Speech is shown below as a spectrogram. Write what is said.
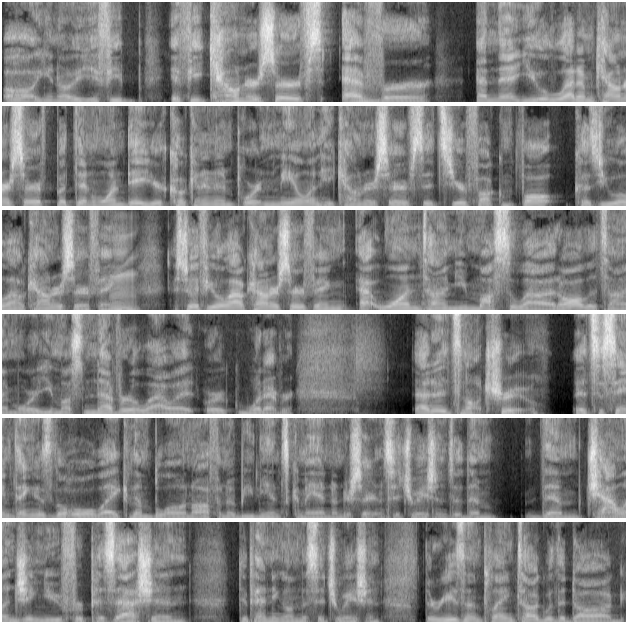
Oh, you know, if he if he counter surfs ever, and that you let him counter surf, but then one day you're cooking an important meal and he counter surfs, it's your fucking fault because you allow counter surfing. So if you allow counter surfing at one time, you must allow it all the time, or you must never allow it, or whatever. And it's not true. It's the same thing as the whole like them blowing off an obedience command under certain situations, or them them challenging you for possession, depending on the situation. The reason playing tug with a dog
